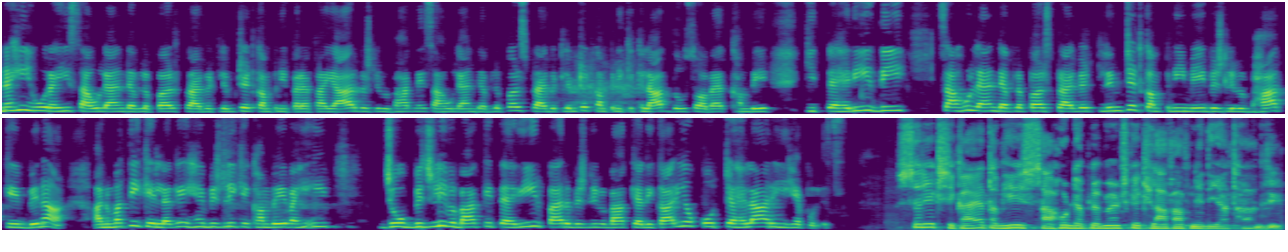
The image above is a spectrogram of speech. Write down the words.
नहीं हो रही Sahu land developers private limited company पर एफआईआर बिजली विभाग ने Sahu land developers private limited company के खिलाफ 200 अवैध खंबे की तहरीर दी। Sahu land developers private limited company में बिजली विभाग के बिना अनुमति के लगे हैं बिजली के खंबे। वहीं जो बिजली विभाग की तहरीर पर बिजली विभाग के अधिकारियों को टहला रही है पुलिस। सर एक शिकायत अभी साहू डेवलपमेंट्स के खिलाफ आपने दिया था। जी।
